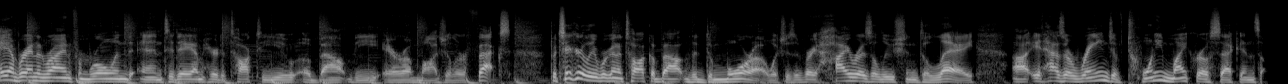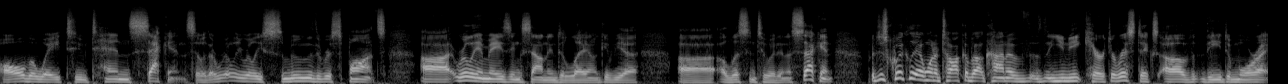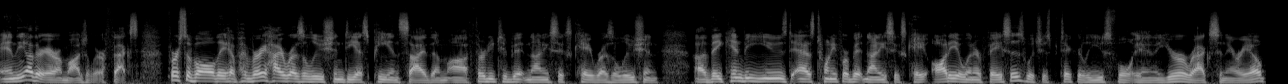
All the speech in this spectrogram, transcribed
Hey, I'm Brandon Ryan from Roland, and today I'm here to talk to you about the AIRA modular effects. Particularly, we're going to talk about the Demora, which is a very high resolution delay. Uh, it has a range of 20 microseconds all the way to 10 seconds, so with a really, really smooth response. Uh, really amazing sounding delay. I'll give you a, uh, a listen to it in a second. But just quickly, I want to talk about kind of the unique characteristics of the Demora and the other AIRA modular effects. First of all, they have a very high resolution DSP inside them, 32-bit uh, 96K resolution. Uh, they can be used as 24-bit 96K audio interfaces, which is particularly useful in a Eurorack scenario.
